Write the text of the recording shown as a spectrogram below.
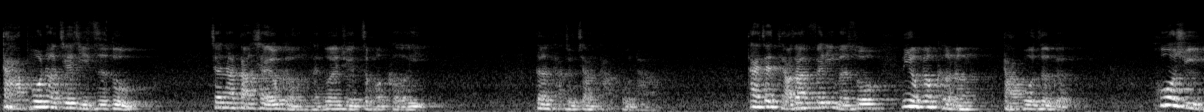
打破那个阶级制度。在那当下，有可能很多人觉得怎么可以？但是他就这样打破他，他还在挑战非利门说：“你有没有可能打破这个？或许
